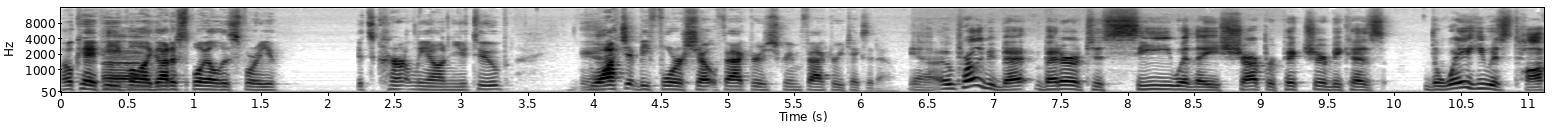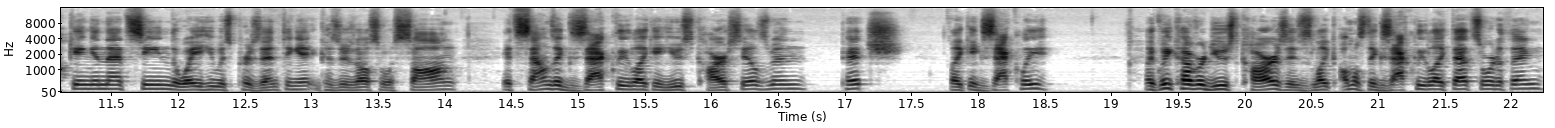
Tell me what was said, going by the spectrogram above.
Okay, people, Um, I got to spoil this for you. It's currently on YouTube. Watch it before Shout Factory, Scream Factory takes it down. Yeah, it would probably be, be- better to see with a sharper picture because the way he was talking in that scene, the way he was presenting it, because there's also a song, it sounds exactly like a used car salesman pitch. Like exactly. Like we covered used cars is like almost exactly like that sort of thing.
